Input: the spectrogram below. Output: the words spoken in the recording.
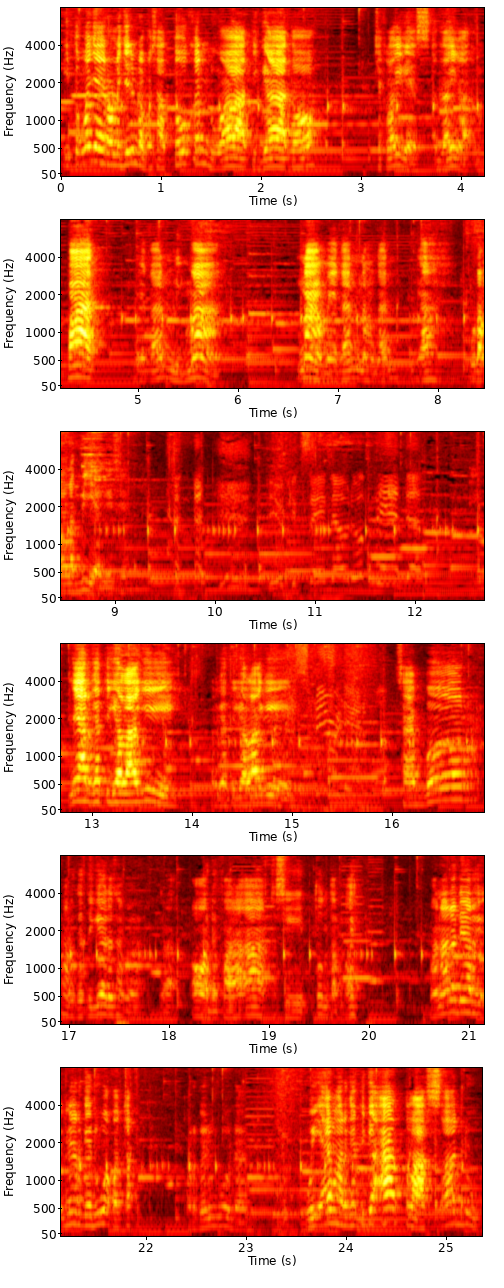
Hitung aja Hero Legend berapa? Satu kan dua tiga atau cek lagi guys. Ada lagi nggak? Empat ya kan? Lima. Enam ya kan? Enam kan? Ya kurang lebih ya guys ya. Ini harga tiga lagi. Harga tiga lagi. Saber harga tiga ada sama nggak. Oh ada Farah. Ah ke situ ntar. Eh mana ada di harga ini harga dua kocak. Harga dua udah. WM harga tiga Atlas. Aduh.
